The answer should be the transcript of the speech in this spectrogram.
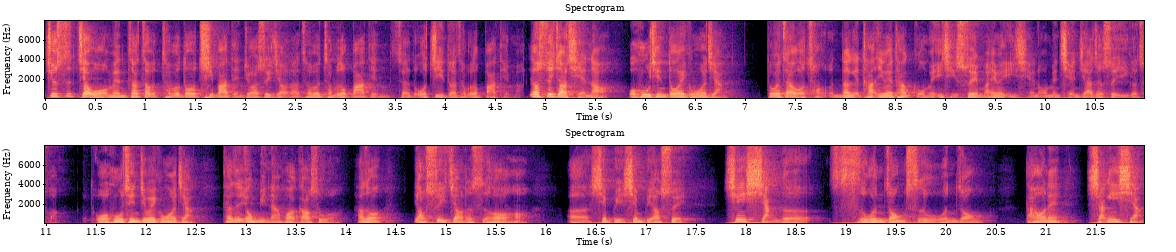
就是叫我们他差差不多七八点就要睡觉了，差不多差不多八点，我记得差不多八点嘛。要睡觉前呢，我父亲都会跟我讲，都会在我床那个他，因为他我们一起睡嘛，因为以前我们全家就睡一个床，我父亲就会跟我讲。他是用闽南话告诉我，他说要睡觉的时候哈，呃，先不先不要睡，先想个十分钟、十五分钟，然后呢，想一想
